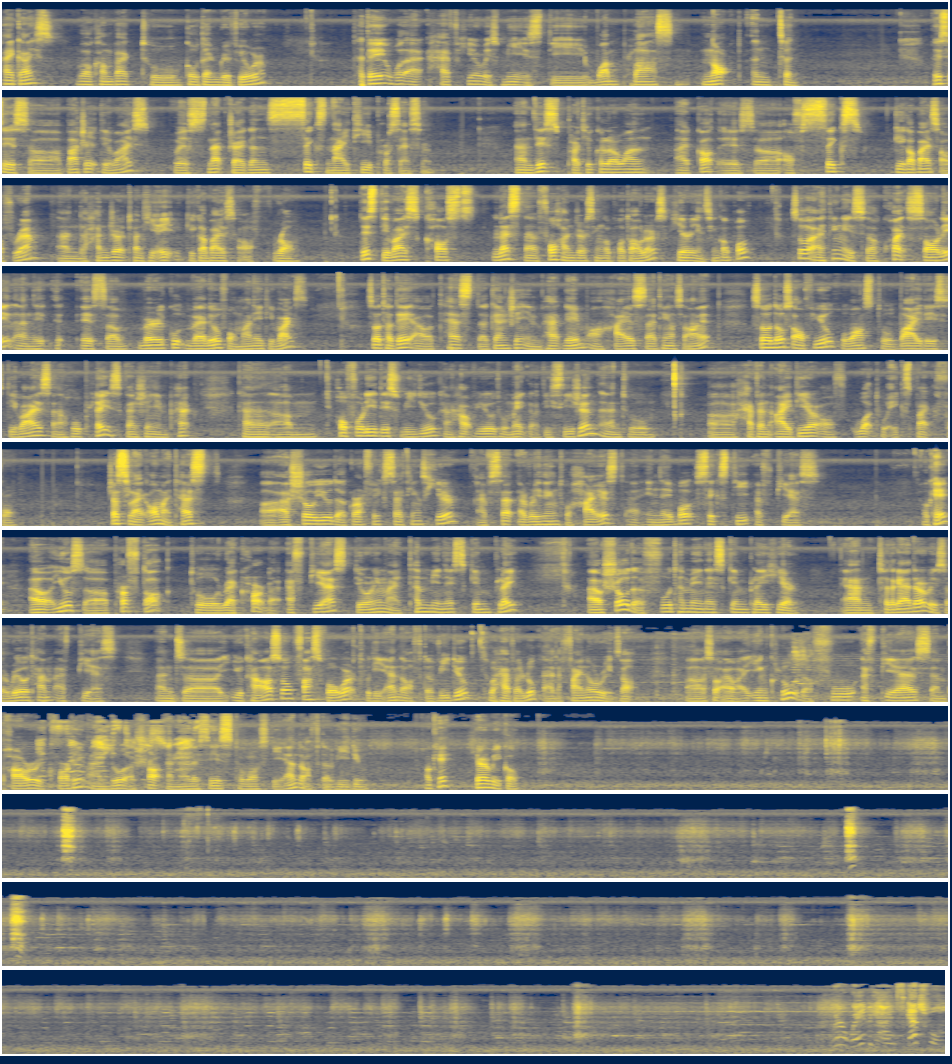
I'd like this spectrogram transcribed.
Hi guys, welcome back to Golden Reviewer. Today what I have here with me is the OnePlus Nord N10. This is a budget device with Snapdragon 690 processor. And this particular one I got is uh, of 6 gigabytes of RAM and 128 gigabytes of ROM. This device costs less than 400 Singapore dollars here in Singapore. So I think it's uh, quite solid and it is a very good value for money device. So today I'll test the Genshin Impact game on highest settings on it. So those of you who wants to buy this device and who plays Genshin Impact can um, hopefully this video can help you to make a decision and to uh, have an idea of what to expect for. Just like all my tests, uh, I'll show you the graphics settings here. I've set everything to highest and enabled 60 FPS. Okay, I'll use a PerfDog to record the FPS during my 10 minutes gameplay. I'll show the full 10 minutes gameplay here and together with a real-time FPS. And uh, you can also fast forward to the end of the video to have a look at the final result. Uh, so I will include the full FPS and power recording and do a short analysis towards the end of the video. Okay, here we go. Way behind schedule.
